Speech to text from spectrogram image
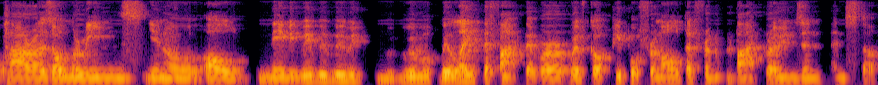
paras, all Marines, you know, all Navy. We, we, we, we, we like the fact that we're, we've got people from all different backgrounds and, and stuff.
